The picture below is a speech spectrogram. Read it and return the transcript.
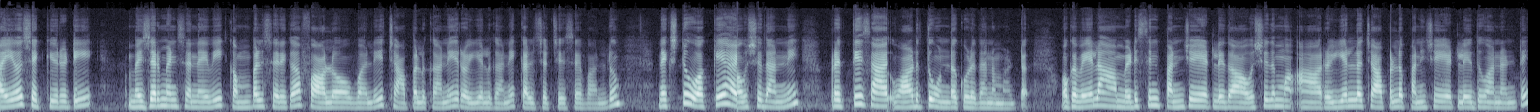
బయోసెక్యూరిటీ మెజర్మెంట్స్ అనేవి కంపల్సరీగా ఫాలో అవ్వాలి. చేపలు కానీ రొయ్యలు కానీ కల్చర్ చేసేవాళ్ళు. నెక్స్ట్ ఒకే ఔషధాన్ని ప్రతిసారి వాడుతూ ఉండకూడదన్నమాట. ఒకవేళ ఆ మెడిసిన్ పని చేయట్లేదు ఆ ఔషధం ఆ రొయ్యల చేపల్లో పని చేయట్లేదు అని అంటే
